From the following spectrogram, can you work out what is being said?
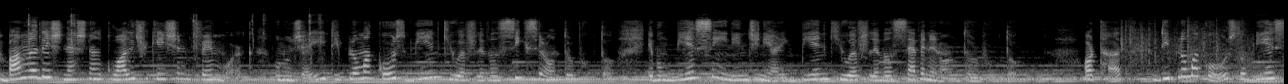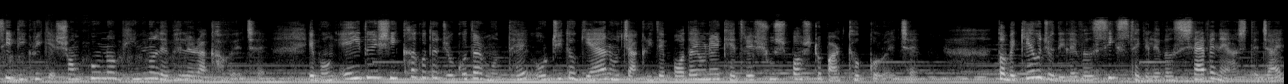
বাংলাদেশ ন্যাশনাল কোয়ালিফিকেশন ফ্রেমওয়ার্ক অনুযায়ী diploma course BNQF level six এর অন্তর্ভুক্ত এবং BSc in engineering BNQF level seven এর অন্তর্ভুক্ত। অর্থাৎ ডিপ্লোমা কোর্স ও বিএসসি ডিগ্রিকে সম্পূর্ণ ভিন্ন লেভেলে রাখা হয়েছে এবং এই দুই শিক্ষাগত যোগ্যতার মধ্যে অর্জিত জ্ঞান ও চাকরিতে পদায়নের ক্ষেত্রে সুস্পষ্ট পার্থক্য রয়েছে। তবে কেউ যদি লেভেল সিক্স থেকে লেভেল সেভেনে আসতে চায়,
